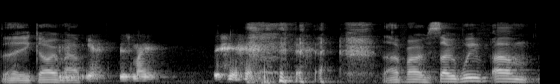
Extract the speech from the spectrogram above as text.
There you go, man. Yeah, this is my. no problem. So with um,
